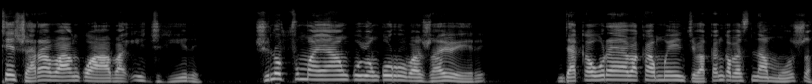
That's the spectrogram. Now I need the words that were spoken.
tezvara vangu ava idyire zvino pfuma yangu yongorova zvayo here? Ndakauraya vakamwenje vakanga vasina mhosva.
